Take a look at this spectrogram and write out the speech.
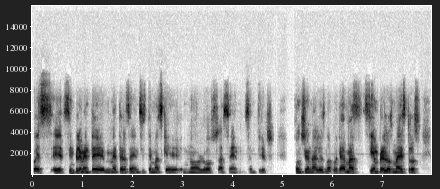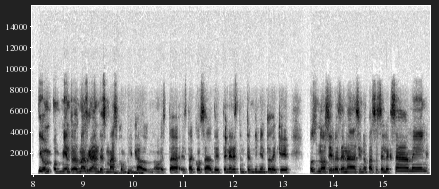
pues eh, simplemente meterse en sistemas que no los hacen sentir funcionales, ¿no? Porque además siempre los maestros, digo, mientras más grandes, más complicados, ¿no? Esta, esta cosa de tener este entendimiento de que pues no sirves de nada si no pasas el examen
